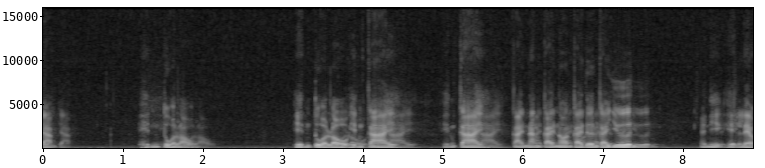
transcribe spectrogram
จาก เห็นตัวเรา เห็นตัวเราเห็นกาย เห็นกาย กายนั่งกายนอนกายเดินกายยืน อันนี้เห็นแล้ว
